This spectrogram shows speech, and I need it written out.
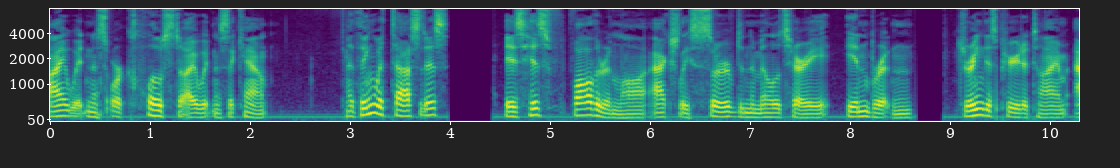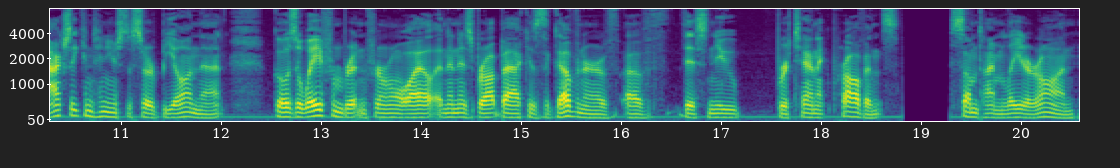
eyewitness or close to eyewitness account. The thing with Tacitus is his father in law actually served in the military in Britain during this period of time, actually continues to serve beyond that, goes away from Britain for a while, and then is brought back as the governor of, of this new Britannic province sometime later on,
